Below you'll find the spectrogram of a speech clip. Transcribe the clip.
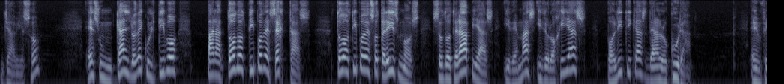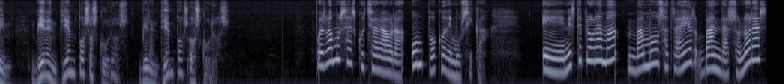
ya aviso, es un caldo de cultivo para todo tipo de sectas, todo tipo de esoterismos, pseudoterapias y demás ideologías políticas de la locura. En fin, vienen tiempos oscuros, vienen tiempos oscuros. Pues vamos a escuchar ahora un poco de música. En este programa vamos a traer bandas sonoras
